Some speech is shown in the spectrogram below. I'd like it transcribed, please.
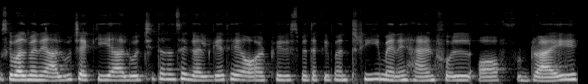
उसके बाद मैंने आलू चेक किया आलू अच्छी तरह से गल गए थे और फिर इसमें तकरीबन थ्री मैंने हैंडफुल ऑफ़ ड्राई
